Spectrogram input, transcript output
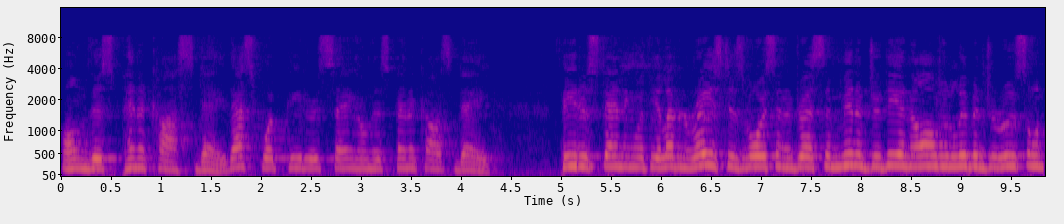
on this Pentecost day. That's what Peter is saying on this Pentecost day. Peter, standing with the eleven, raised his voice and addressed the men of Judea and all who live in Jerusalem.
